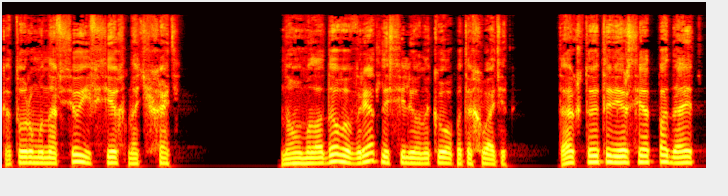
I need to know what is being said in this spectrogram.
которому на все и всех начхать. Но у молодого вряд ли силенок и опыта хватит, так что эта версия отпадает.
